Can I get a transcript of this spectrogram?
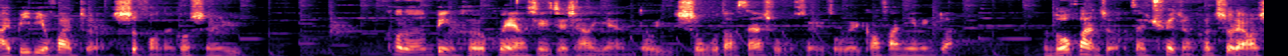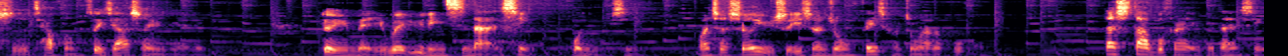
IBD 患者是否能够生育。克罗恩病和溃疡性结肠炎都以十五到三十五岁作为高发年龄段，很多患者在确诊和治疗时恰逢最佳生育年龄。对于每一位育龄期男性或女性，完成生育是一生中非常重要的部分。但是大部分人也会担心，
